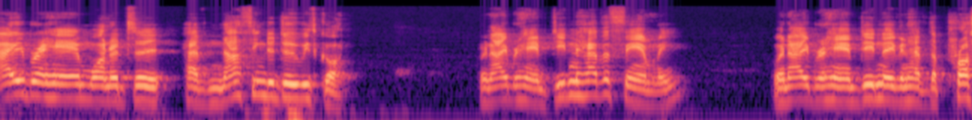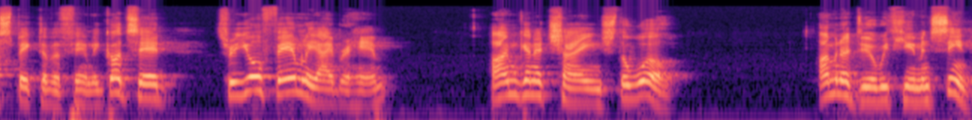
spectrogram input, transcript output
Abraham wanted to have nothing to do with God. When Abraham didn't have a family, when Abraham didn't even have the prospect of a family, God said, through your family, Abraham, I'm going to change the world. I'm going to deal with human sin.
